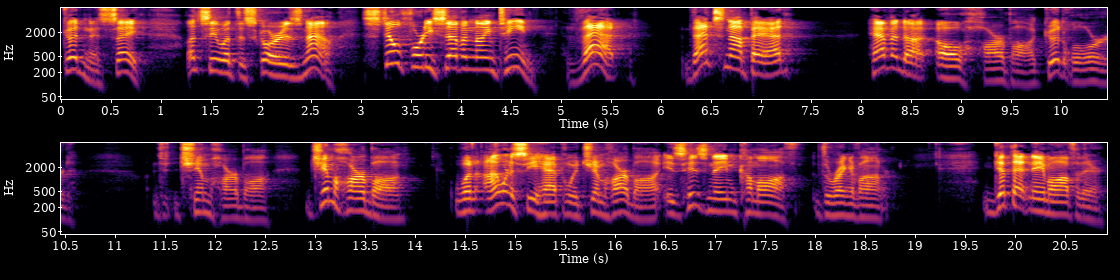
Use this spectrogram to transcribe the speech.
Goodness sake. Let's see what the score is now. Still 47 19. That, that's not bad. Haven't a, oh, Harbaugh, good Lord. Jim Harbaugh. Jim Harbaugh, what I want to see happen with Jim Harbaugh is his name come off the Ring of Honor. Get that name off of there.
